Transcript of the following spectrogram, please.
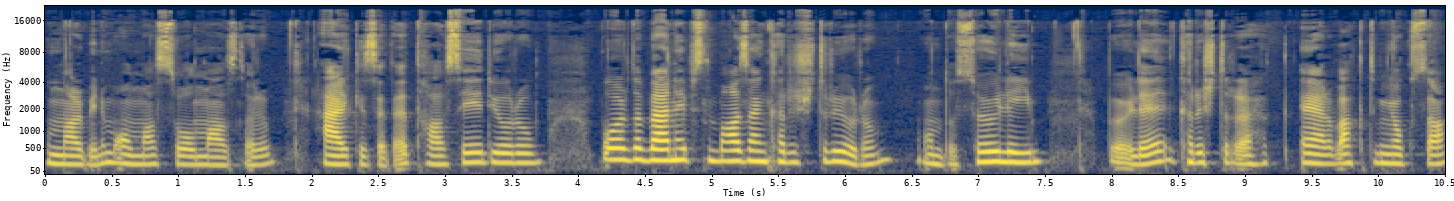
Bunlar benim olmazsa olmazlarım. Herkese de tavsiye ediyorum. Bu arada ben hepsini bazen karıştırıyorum. Onu da söyleyeyim. Böyle karıştırarak eğer vaktim yoksa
